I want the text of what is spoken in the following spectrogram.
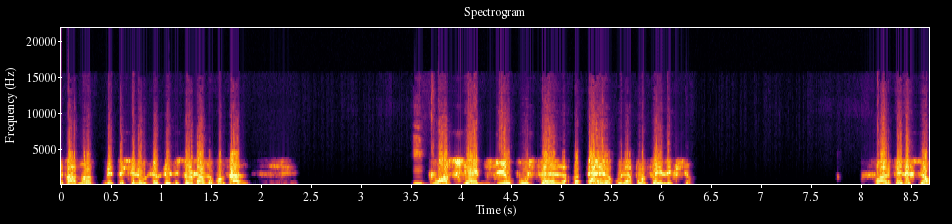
vraiment, mais c'est le, c'est le cas pour faire. Hmm. Procédure pour faire, là. d'ailleurs, pour faire élection. Faut aller faire élection.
